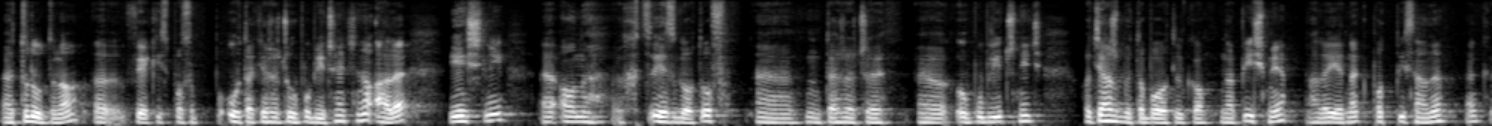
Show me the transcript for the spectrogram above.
e, trudno e, w jakiś sposób takie rzeczy upubliczniać, no ale jeśli e, on jest gotów te rzeczy upublicznić, chociażby to było tylko na piśmie, ale jednak podpisane, tak,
